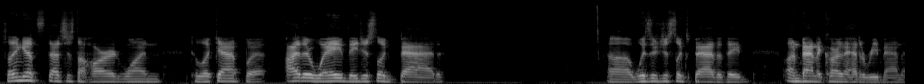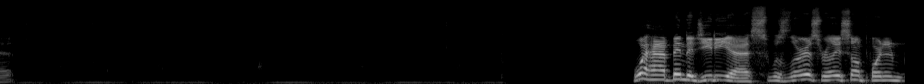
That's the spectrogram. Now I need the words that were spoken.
So I think that's that's just a hard one to look at, but either way, they just look bad. Uh, Wizard just looks bad that they unbanned a card and they had to reban it. What happened to GDS? Was Lurrus really so important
